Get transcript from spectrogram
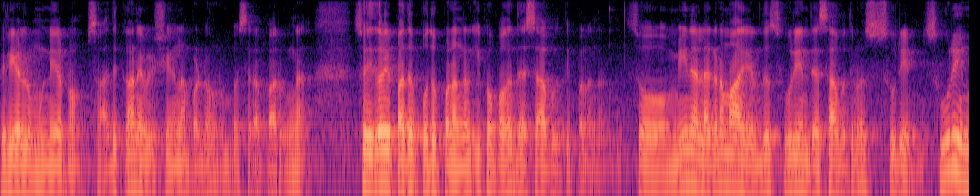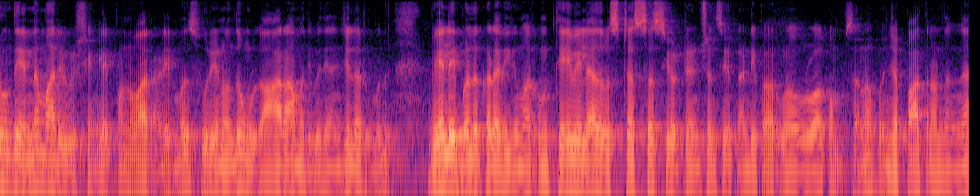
பெரிய முன்னேற பண்ணிடணும் ஸோ அதுக்கான விஷயங்கள்லாம் பண்ணோம் ரொம்ப சிறப்பாக இருக்குங்க. ஸோ இதுவரை பார்த்தா பொது பலங்கள் இப்போ பார்த்தா தசாபக்தி பலங்கள் ஸோ மீன லக்னமாக இருந்து சூரியன் தசாபக்தினா சூரியன். சூரியன் வந்து என்ன மாதிரி விஷயங்களை பண்ணுவார் அப்படின்போது சூரியன் வந்து உங்களுக்கு ஆறாம் அதிபதி அஞ்சில் இருக்கும்போது வேலை பலுக்கள் அதிகமாக இருக்கும். தேவையில்லாத ஒரு ஸ்ட்ரெஸ்ஸஸையோ டென்ஷன்ஸையோ கண்டிப்பாக உருவாக்கும். ஸோ அதனால் கொஞ்சம் பார்த்து நடந்துங்க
